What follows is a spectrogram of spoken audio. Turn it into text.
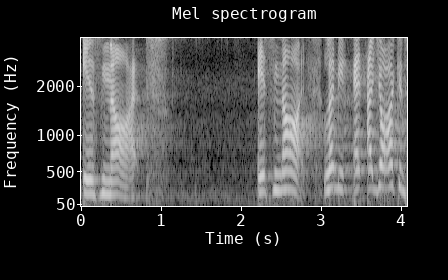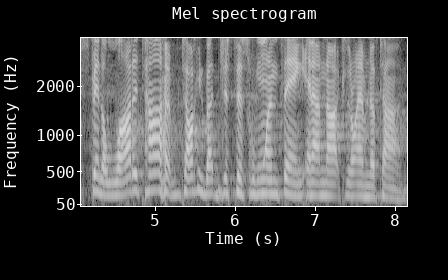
is not. It's not. Let me, uh, y'all, I could spend a lot of time talking about just this one thing, and I'm not because I don't have enough time.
